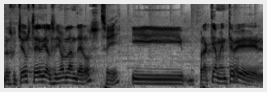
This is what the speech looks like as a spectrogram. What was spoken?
lo escuché a usted y al señor Landeros. Sí y prácticamente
